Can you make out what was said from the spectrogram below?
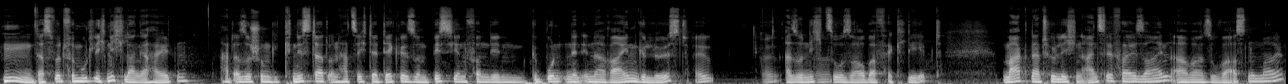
hm, das wird vermutlich nicht lange halten. Hat also schon geknistert und hat sich der Deckel so ein bisschen von den gebundenen Innereien gelöst. Also nicht so sauber verklebt. Mag natürlich ein Einzelfall sein, aber so war es nun mal.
